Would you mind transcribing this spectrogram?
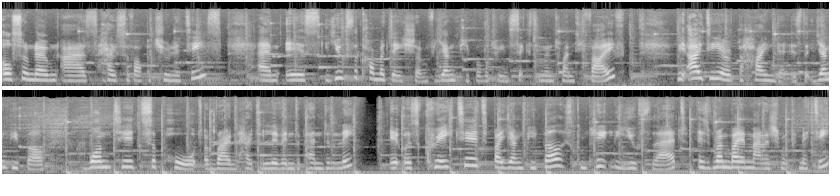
also known as House of Opportunities, um, is youth accommodation for young people between 16 and 25. The idea behind it is that young people wanted support around how to live independently. It was created by young people, it's completely youth led, is run by a management committee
